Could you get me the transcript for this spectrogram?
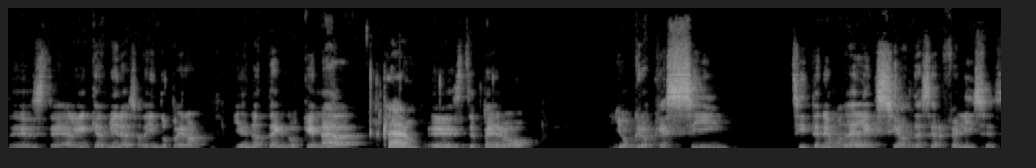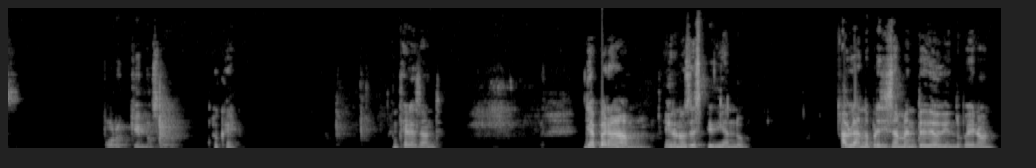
este, alguien que admiras, Odín Duperón, yo no tengo que nada, Claro. este, pero yo creo que sí, si tenemos la elección de ser felices, ¿por qué no serlo? Ok. Interesante. Ya para irnos despidiendo, hablando precisamente de Odindo Perón,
